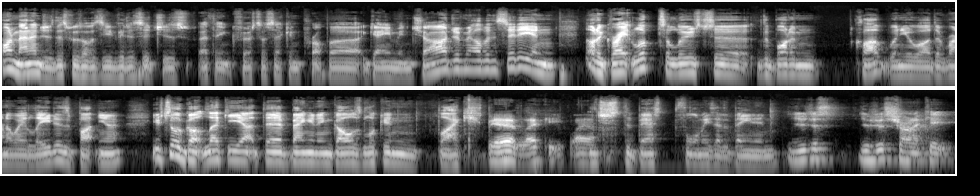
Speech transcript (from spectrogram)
on managers. This was obviously Vidošić's, I think, first or second proper game in charge of Melbourne City, and not a great look to lose to the bottom club when you are the runaway leaders. But you know, you've still got Leckie out there banging in goals, looking like Yeah, Leckie. Wow. just the best form he's ever been in. You're just you're just trying to keep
